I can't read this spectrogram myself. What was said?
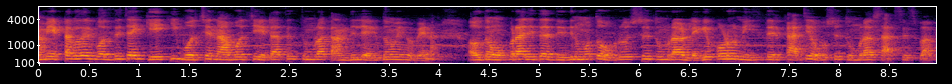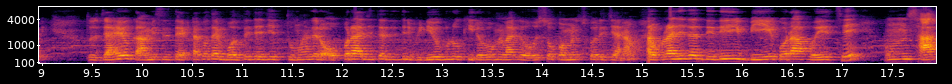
আমি একটা কথাই বলতে চাই, কে কি বলছে, না বলছে, এটাতে তোমরা কান দিলে একদমই হবে না। একদম অপরাজিতা দিদির মতো অবশ্যই তোমরা লেগে পড়ো নিজেদের কাজে, অবশ্যই তোমরা সাকসেস পাবে। তো যাই হোক, আমি সেটা একটা কথাই বলতে চাই যে, তোমাদের অপরাজিতা দিদির ভিডিওগুলো কীরকম লাগে, অবশ্যই কমেন্টস করে জানাও। অপরাজিতা দিদি বিয়ে করা হয়েছে সাত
